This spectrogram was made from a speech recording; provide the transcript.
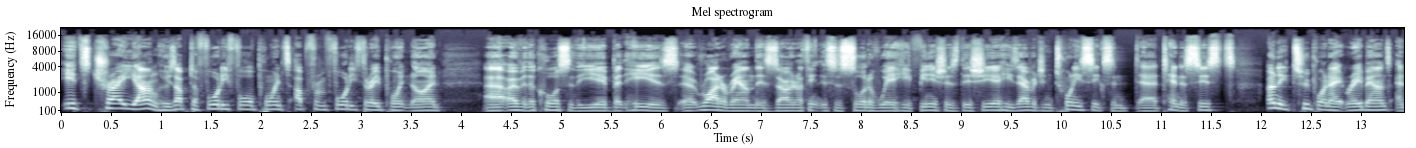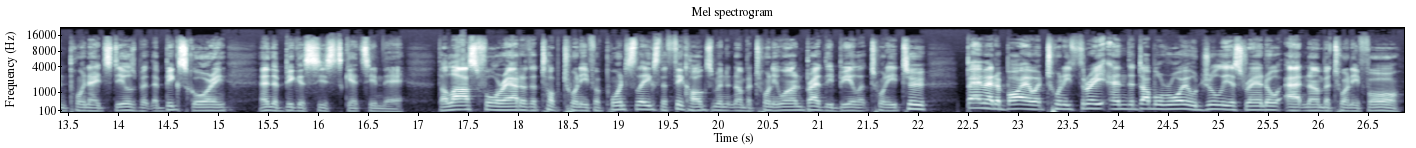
it's Trae Young, who's up to 44 points, up from 43.9 uh, over the course of the year, but he is uh, right around this zone. I think this is sort of where he finishes this year. He's averaging 26 and uh, 10 assists, only 2.8 rebounds and 0.8 steals, but the big scoring and the big assists gets him there. The last four out of the top 20 for points leagues, the Thick Hogsman at number 21, Bradley Beal at 22, Bam Adebayo at 23, and the double royal Julius Randle at number 24.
